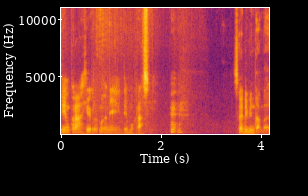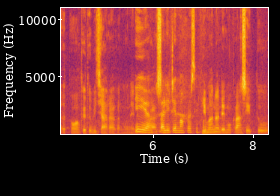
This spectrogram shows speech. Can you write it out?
ini yang terakhir mengenai demokrasi. Mm-mm. Saya diminta Mbak Retno waktu itu bicara kan mengenai Iya, demokrasi. Bali Democracy Forum. Gimana demokrasi itu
